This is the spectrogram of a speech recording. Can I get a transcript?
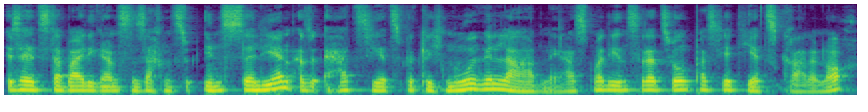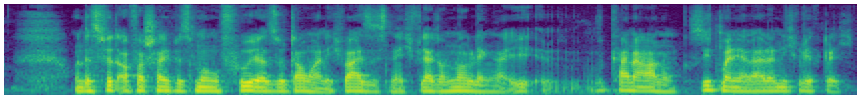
ist er jetzt dabei, die ganzen Sachen zu installieren. Also er hat sie jetzt wirklich nur geladen. Erstmal die Installation passiert jetzt gerade noch. Und das wird auch wahrscheinlich bis morgen früh oder so dauern. Ich weiß es nicht. Vielleicht auch noch länger. Keine Ahnung. Sieht man ja leider nicht wirklich.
